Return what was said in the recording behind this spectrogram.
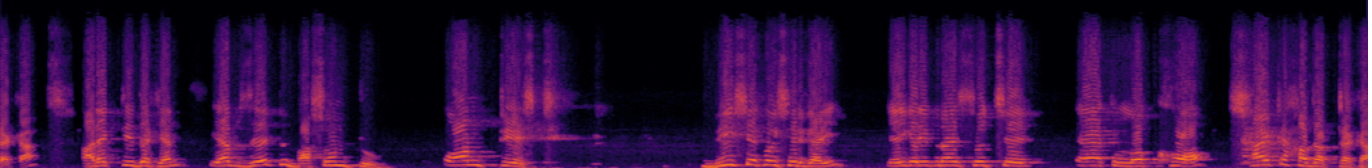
টাকা। আরেকটি দেখেন এফজেড বাসন টু ওয়ান টেস্ট। বিশ একুশের গাড়ি, এই গাড়ি প্রাইস হচ্ছে এক লক্ষ ষাট হাজার টাকা।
